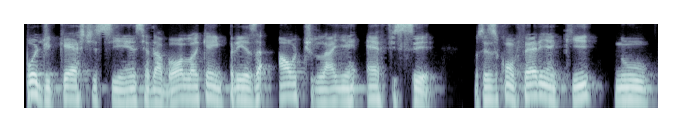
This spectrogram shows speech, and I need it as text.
podcast Ciência da Bola, que é a empresa Outlier FC. Vocês conferem aqui no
